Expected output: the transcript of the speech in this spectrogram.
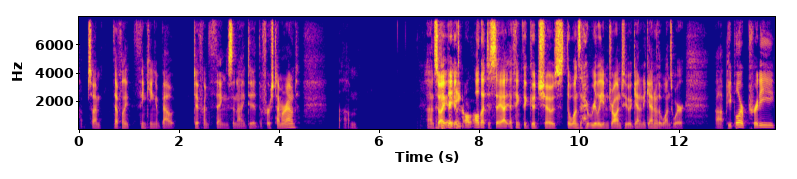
Um, so I'm definitely thinking about different things than I did the first time around. Um, And so I, I, I all, all, that to say, I, I, think the good shows, the ones that I really am drawn to again and again, are the ones where uh, people are pretty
